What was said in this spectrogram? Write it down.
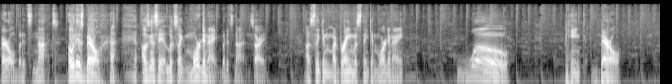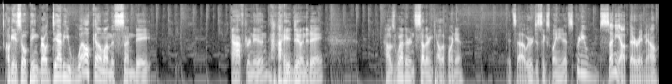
beryl, but it's not. Oh, it is beryl. I was gonna say it looks like morganite, but it's not. Sorry. I was thinking, my brain was thinking morganite. Whoa. Pink beryl. Okay, so pink beryl. Debbie, welcome on this Sunday afternoon. How you doing today? How's weather in Southern California? It's uh, we were just explaining. It's pretty sunny out there right now.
